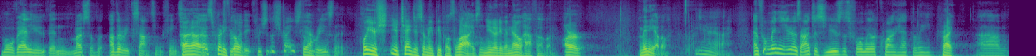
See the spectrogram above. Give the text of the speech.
more value than most of the other exciting things. Oh, no, that's pretty cool. Which is a strange story, isn't it? Well, you're, sh- you're changing so many people's lives and you don't even know half of them or many of them. Yeah. And for many years, I just used this formula quite happily. Right. Um,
